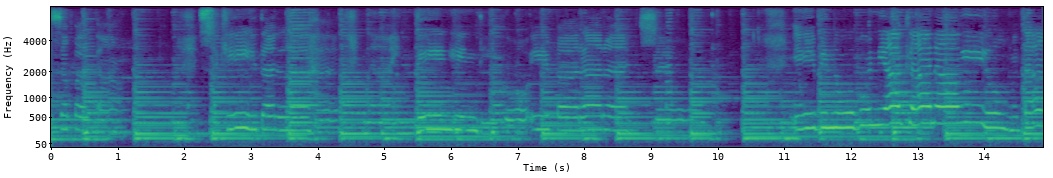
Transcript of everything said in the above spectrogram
sapat ang sakit at lahat na hinding hindi ko ipararating sa'yo. Ibinubunyag ka ng iyong mata.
